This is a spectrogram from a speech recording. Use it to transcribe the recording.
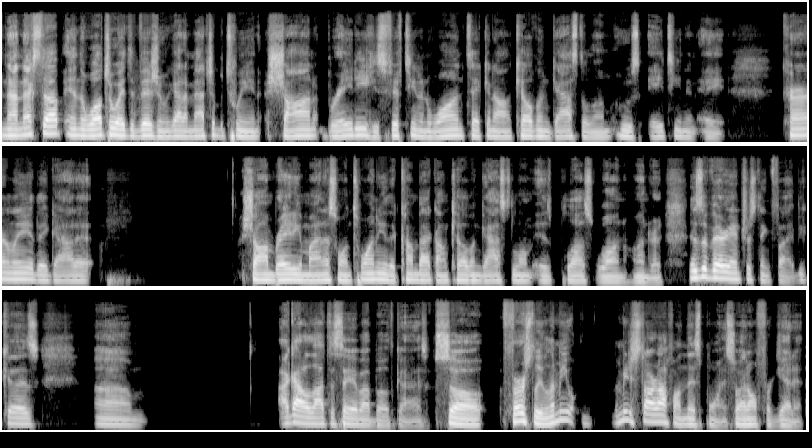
Now, next up in the welterweight division, we got a matchup between Sean Brady, he's 15 and 1, taking on Kelvin Gastelum, who's 18 and 8. Currently, they got it Sean Brady minus 120. The comeback on Kelvin Gastelum is plus 100. This is a very interesting fight because um, I got a lot to say about both guys. So, firstly, let me let me just start off on this point so I don't forget it.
